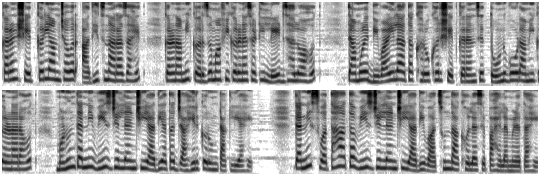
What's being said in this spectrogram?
कारण शेतकरी आमच्यावर आधीच नाराज आहेत कारण आम्ही कर्जमाफी करण्यासाठी लेट झालो आहोत. त्यामुळे दिवाळीला आता खरोखर शेतकऱ्यांचे तोंड गोड आम्ही करणार आहोत म्हणून त्यांनी वीस जिल्ह्यांची यादी आता जाहीर करून टाकली आहे. त्यांनी स्वतः आता वीस जिल्ह्यांची यादी वाचून दाखवल्याचे पाहायला मिळत आहे.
